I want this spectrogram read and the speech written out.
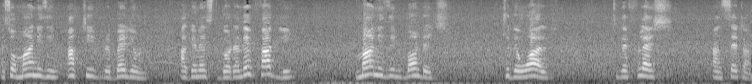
And so man is in active rebellion against God. And then thirdly, man is in bondage to the world, to the flesh, and Satan.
